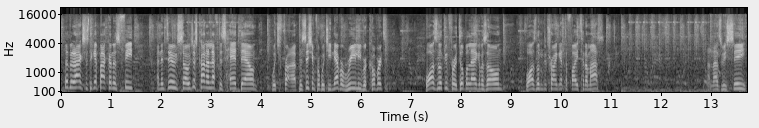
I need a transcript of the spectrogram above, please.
little bit anxious to get back on his feet, and in doing so, just kind of left his head down, which for a position from which he never really recovered. Was looking for a double leg of his own. Was looking to try and get the fight to the mat. And as we see,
